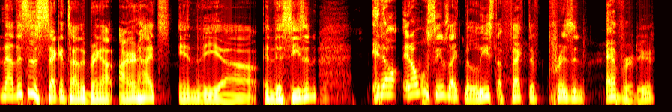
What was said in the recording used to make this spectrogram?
now this is the second time they bring out Iron Heights in the uh, in this season. It all it almost seems like the least effective prison ever, dude.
